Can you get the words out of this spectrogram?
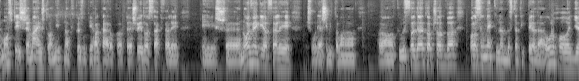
Most is májustól nyitnak közúti határokat Svédország felé és Norvégia felé, és óriási vita van a a külfölddel kapcsolatban. Valószínűleg megkülönböztetik például, hogy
